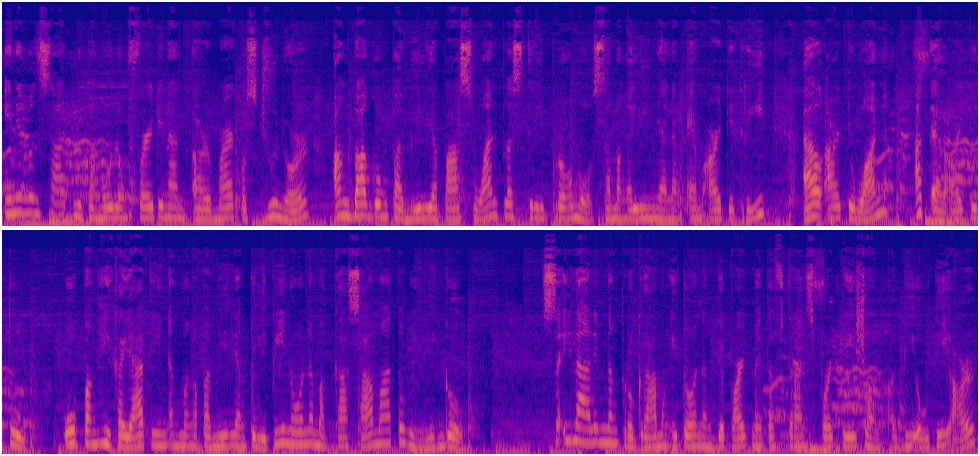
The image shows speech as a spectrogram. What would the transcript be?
Inilunsad ni Pangulong Ferdinand R. Marcos Jr. ang bagong Pamilya Pass 1 plus 3 promo sa mga linya ng MRT3, LRT1 at LRT2 upang hikayatin ang mga pamilyang Pilipino na magkasama tuwing linggo. Sa ilalim ng programang ito ng Department of Transportation o DOTR,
